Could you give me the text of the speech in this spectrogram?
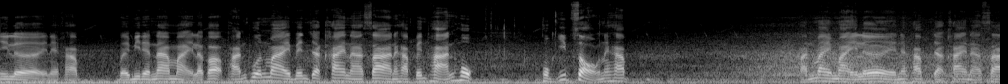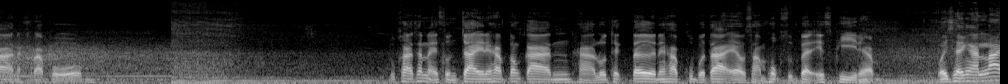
นี่เลยนะครับใบมีดด้านหน้าใหม่แล้วก็ผานพวนใหม่เป็นจากค่ายนาซานะครับ เป็นผาน6 6 22 นะครับ ผันใหม่ ๆ เลยนะครับ จากค่ายนาซานะครับผม ลูกค้าท่านไหนสนใจนะครับ ต้องการหารถแท็กเตอร์นะครับคูเบต้า L 3 6 0 8 SP นะครับ ไว้ใช้งานไล่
